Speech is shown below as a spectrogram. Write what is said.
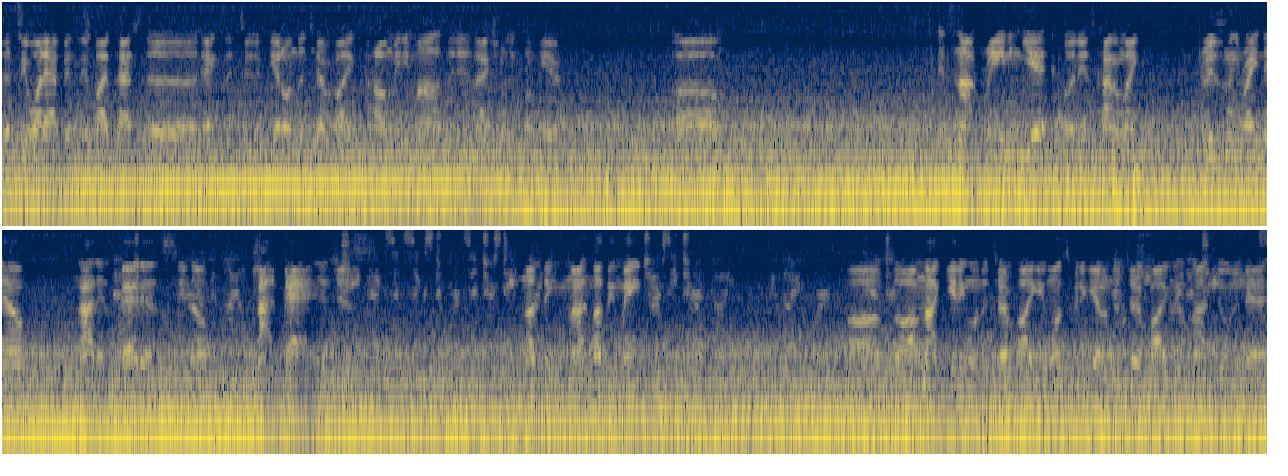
let's see what happens if I pass the exit to get on the turnpike. How many miles it is actually from here. Um, it's not raining yet, but it's kind of like drizzling right now. Not as bad as you know, not bad. It's just exit 6 towards Interstate nothing, not nothing major. Uh, so I'm not getting on the turnpike. It wants me to get on the turnpike. I'm not doing that.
